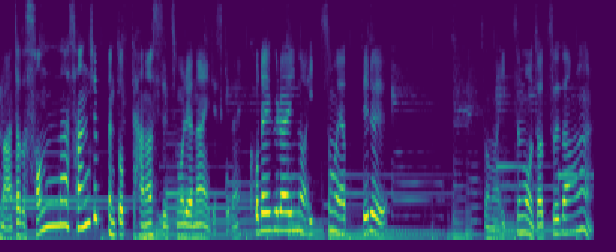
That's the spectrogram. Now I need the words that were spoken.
まあ、ただそんな30分取って話すつもりはないですけどね、これぐらいのいつもやってるそのいつも雑談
